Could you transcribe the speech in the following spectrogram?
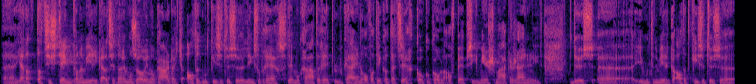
eh, ja, dat, dat systeem van Amerika, dat zit nou eenmaal zo in elkaar dat je altijd moet kiezen tussen links of rechts, democraten, republikeinen, of wat ik altijd zeg, Coca-Cola of Pepsi. Meer smaken zijn er niet. Dus eh, je moet in Amerika altijd kiezen tussen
